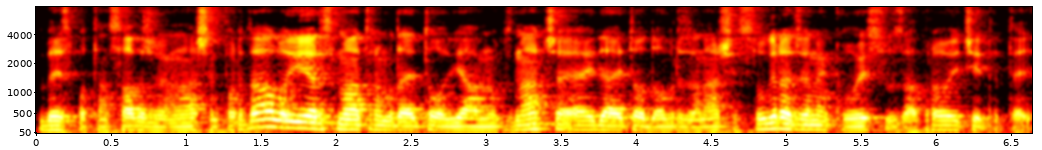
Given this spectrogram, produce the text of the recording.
besplatan sadržaj na našem portalu jer smatramo da je to od javnog značaja i da je to dobro za naše sugrađane koji su zapravo i čitatelji.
